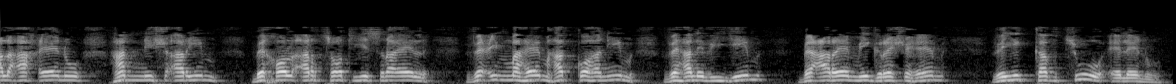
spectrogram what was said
על אחינו הנשארים בכל ארצות ישראל, ועמהם הכהנים והלוויים בערי מגרשיהם, ויקבצו אלינו.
